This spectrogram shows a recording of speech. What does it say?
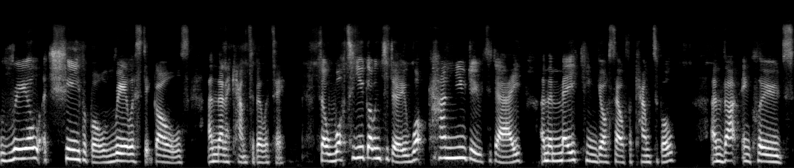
real, achievable, realistic goals and then accountability. So, what are you going to do? What can you do today? And then making yourself accountable. And that includes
